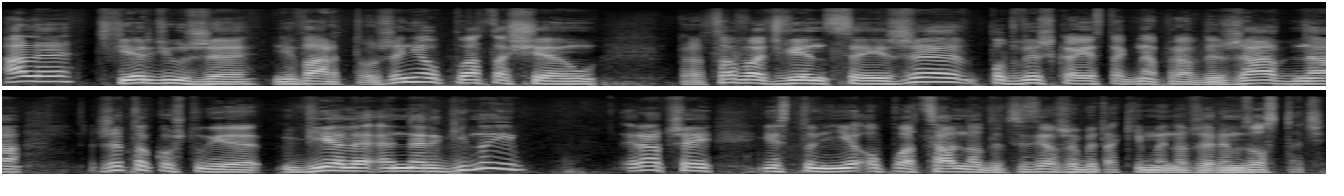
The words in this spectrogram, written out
ale twierdził, że nie warto, że nie opłaca się pracować więcej, że podwyżka jest tak naprawdę żadna, że to kosztuje wiele energii, no i raczej jest to nieopłacalna decyzja, żeby takim menadżerem zostać.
